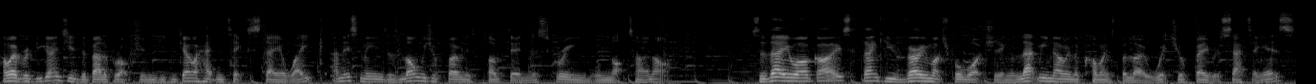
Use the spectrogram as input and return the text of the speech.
However, if you go into your developer options, you can go ahead and tick stay awake, and this means as long as your phone is plugged in, the screen will not turn off. So there you are guys, thank you very much for watching, let me know in the comments below which your favourite setting is.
